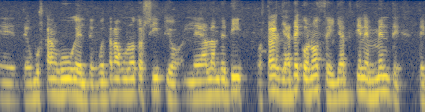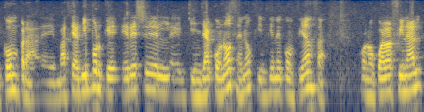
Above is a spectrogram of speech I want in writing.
eh, te buscan Google, te encuentran en algún otro sitio, le hablan de ti, ostras, ya te conoce, ya te tiene en mente, te compra, va hacia ti porque eres el, quien ya conoce, ¿no? Quien tiene confianza. Con lo cual al final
